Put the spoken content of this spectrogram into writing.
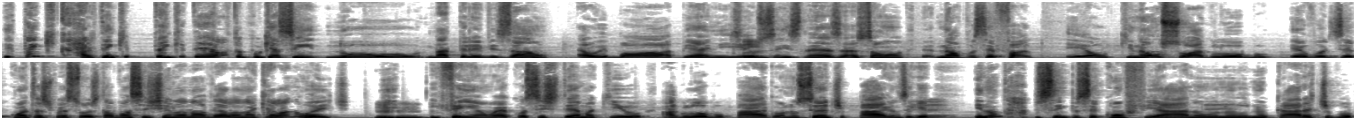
E tem que, cara, tem que, tem que ter relato. Porque, assim, no, na televisão, é o Ibope, é a Nielsen, né? São, não, você fa... Eu, que não sou a Globo, eu vou dizer quantas pessoas estavam assistindo a novela naquela noite. Uhum. Enfim, é um ecossistema que a Globo paga, o anunciante paga, não sei o quê. É. E não dá assim, pra você confiar no, no, no cara, tipo,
